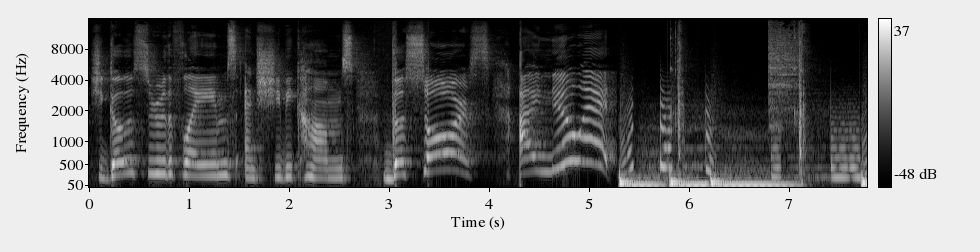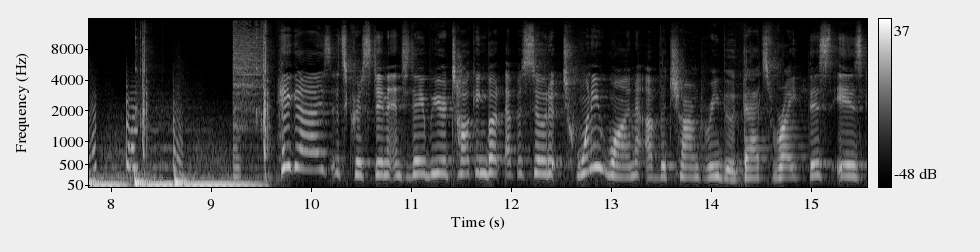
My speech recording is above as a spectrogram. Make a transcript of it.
She goes through the flames and she becomes the source. I knew it! It's Kristen and today we are talking about episode 21 of the Charmed reboot. That's right, this is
